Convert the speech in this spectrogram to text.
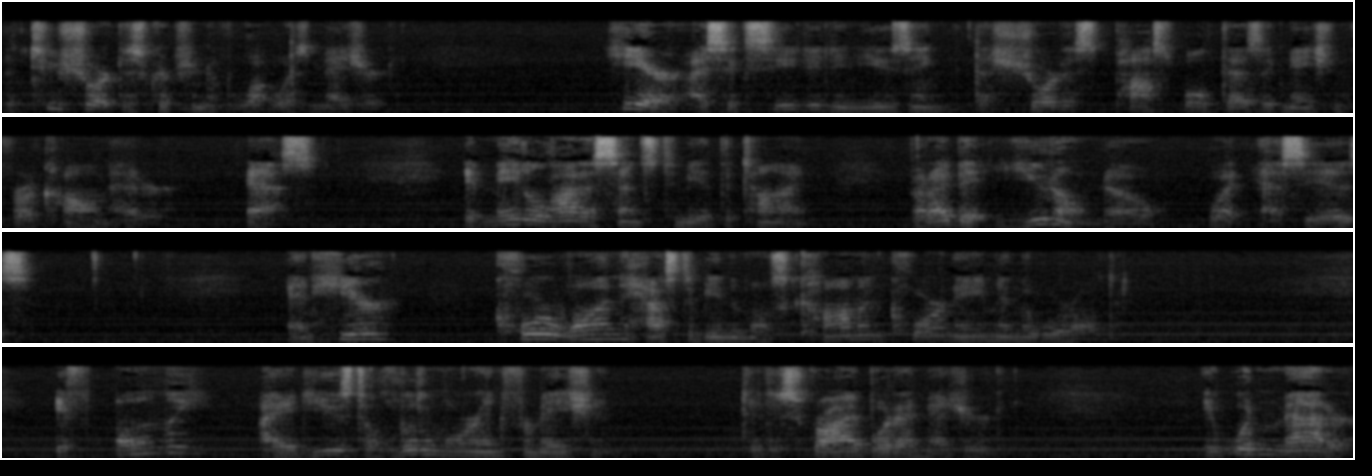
the too short description of what was measured. Here, I succeeded in using the shortest possible designation for a column header, S. It made a lot of sense to me at the time, but I bet you don't know what S is. And here, core 1 has to be the most common core name in the world. If only I had used a little more information to describe what I measured, it wouldn't matter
